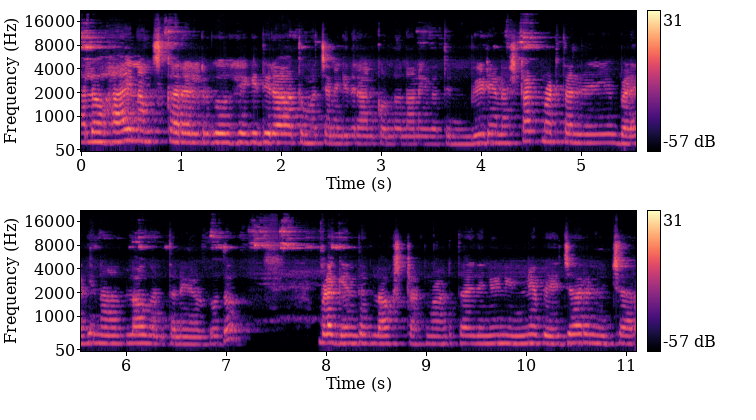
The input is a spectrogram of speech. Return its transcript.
ಹಲೋ ಹಾಯ್ ನಮಸ್ಕಾರ ಎಲ್ರಿಗೂ. ಹೇಗಿದ್ದೀರಾ? ತುಂಬ ಚೆನ್ನಾಗಿದ್ದೀರಾ ಅಂದ್ಕೊಂಡು ನಾನು ಇವತ್ತಿನ ವೀಡಿಯೋನ ಸ್ಟಾರ್ಟ್ ಮಾಡ್ತಾ ಇದ್ದೀನಿ. ಬೆಳಗಿನ ವ್ಲಾಗ್ ಅಂತಲೇ ಹೇಳ್ಬೋದು. ಬೆಳಗ್ಗೆಯಿಂದ ವ್ಲಾಗ್ ಸ್ಟಾರ್ಟ್ ಮಾಡ್ತಾ ಇದ್ದೀನಿ. ನಿನ್ನೆ ಬೇಜಾರಿನ ವಿಚಾರ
